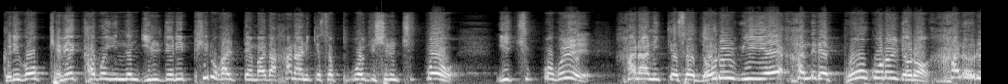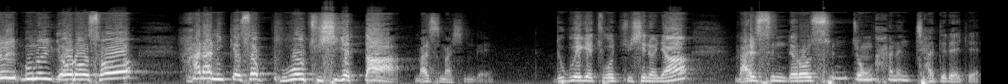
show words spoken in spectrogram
그리고 계획하고 있는 일들이 필요할 때마다 하나님께서 부어주시는 축복, 이 축복을 하나님께서 너를 위해 하늘의 보고를 열어, 하늘을 문을 열어서 하나님께서 부어주시겠다 말씀하신 거예요. 누구에게 주어주시느냐? 말씀대로 순종하는 자들에게.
